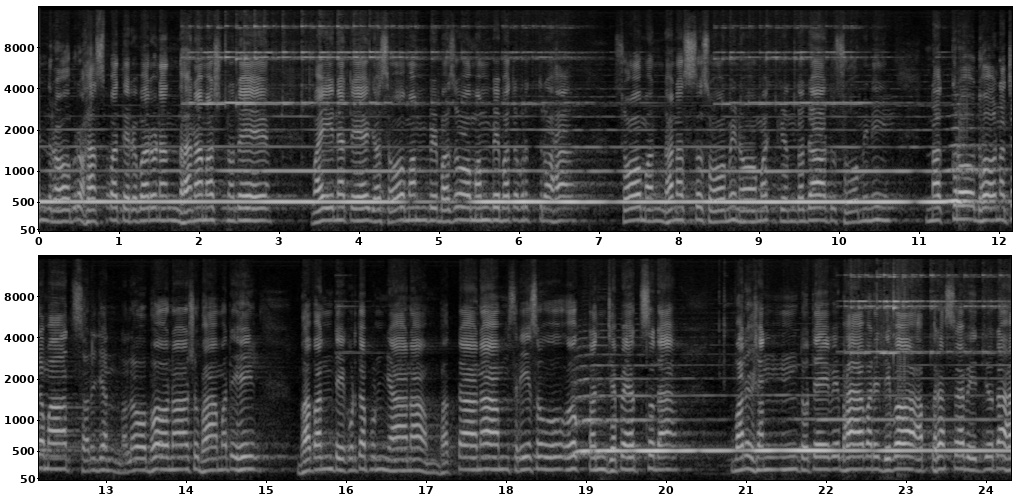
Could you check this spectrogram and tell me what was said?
इन्द्रो बृहस्पतिर्वरुणं धनमश्नुते। वैनतेजसोमं पिब सोमं पिबतु वृत्रः। सोमं धनस्य सोमिनो मह्यं ददातु सोमिनि। न क्रोधो न च मात्सर्जन्न लोभो न शुभामतिः। भवन्ति कृतपुण्यानां भक्तानां श्रीसूक्तं जपेत् सदा वर्षन्तु ते विभावरिदिवो अभ्रस्य विद्युतः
